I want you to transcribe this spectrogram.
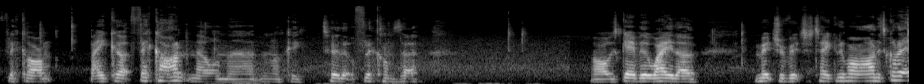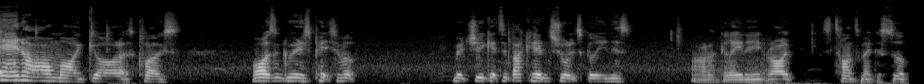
flick on. Baker, flick on. No one there. Unlucky. Two little flick ons there. Oh, he's gave it away though. Mitrovic has taken him on. He's got it in. Oh my god, that's close. Why hasn't Grealish picked him up? Mitchie gets it back in. Sure, it's Gollini's. Oh, don't Gollini. Right, it's time to make a sub.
